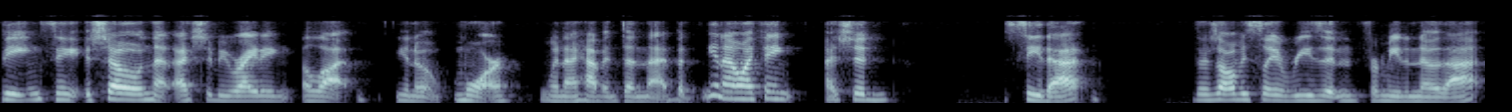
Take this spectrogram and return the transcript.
being see- shown that I should be writing a lot, you know, more when I haven't done that? But, you know, I think I should see that. There's obviously a reason for me to know that.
